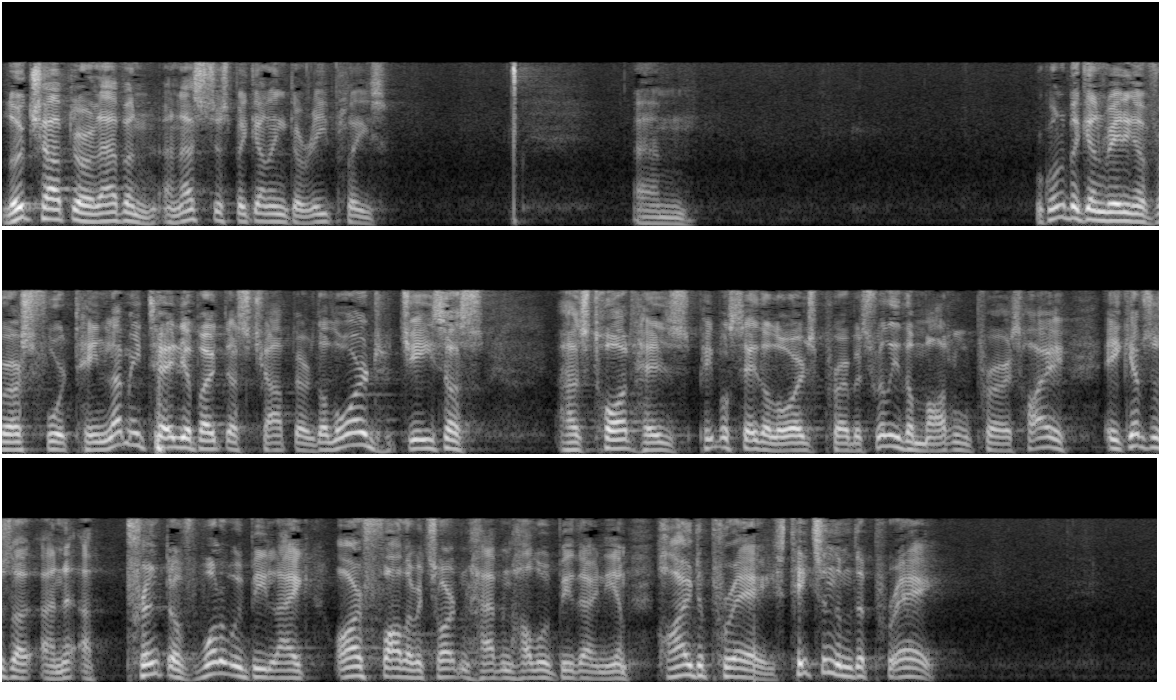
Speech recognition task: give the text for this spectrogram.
Luke chapter 11, and that's just beginning to read, please. Um, we're going to begin reading at verse 14. Let me tell you about this chapter. The Lord Jesus has taught his, people say the Lord's Prayer, but it's really the model prayer. It's how he gives us a, a, a print of what it would be like, Our Father which art in heaven, hallowed be thy name, how to pray. He's teaching them to pray.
